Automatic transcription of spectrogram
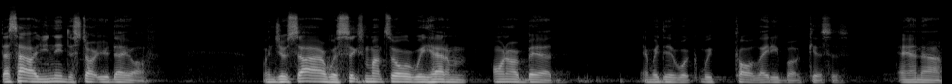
That's how you need to start your day off. When Josiah was six months old, we had him on our bed, and we did what we call ladybug kisses. And uh,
